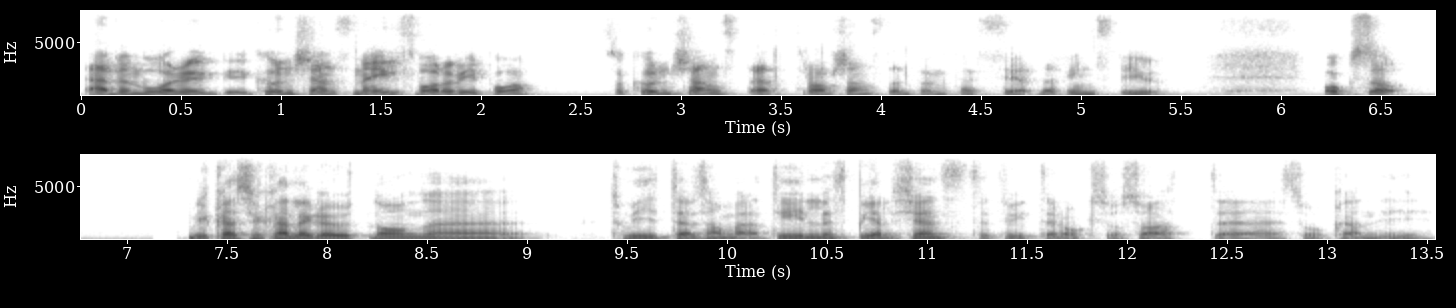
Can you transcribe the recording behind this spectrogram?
även vår kundtjänstmail svarar vi på. Så kundtjänst.travtjänsten.se, där finns det ju också. Vi kanske kan lägga ut någon eh, tweet eller till speltjänst Twitter också så att eh, så kan ni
